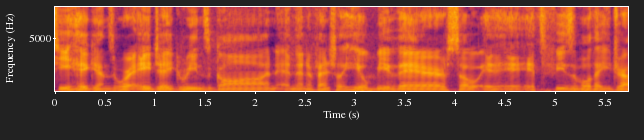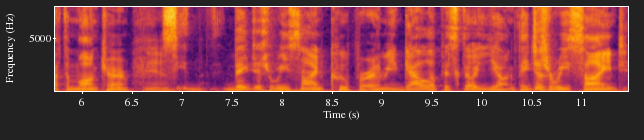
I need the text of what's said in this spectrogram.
Tee Higgins, where AJ Green's gone, and then eventually he'll be there. So it, it, it's feasible that you draft him long term. Yeah. See, they just re-signed Cooper. I mean, Gallup is still young. They just re-signed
